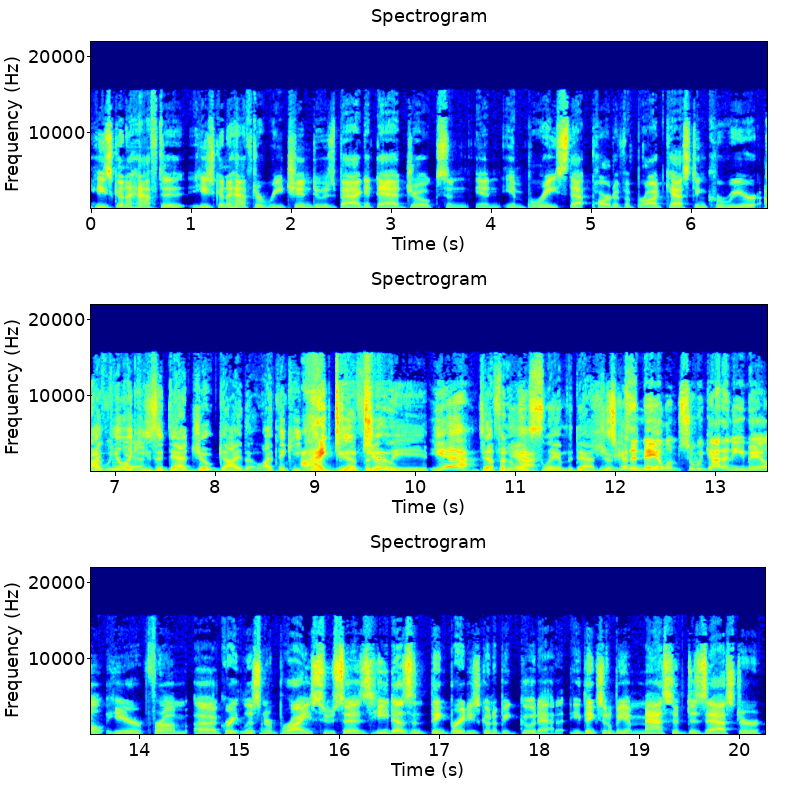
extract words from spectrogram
he's gonna have to he's gonna have to reach into his bag of dad jokes and and embrace that part of a broadcasting career. I, I, feel like he's a dad joke guy, though. I think he could I do definitely, too. Yeah, definitely yeah. slam the dad He's jokes. going to nail him. So we got an email here from a great listener Bryce who says he doesn't think Brady's going to be good at it. He thinks it'll be a massive disaster.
